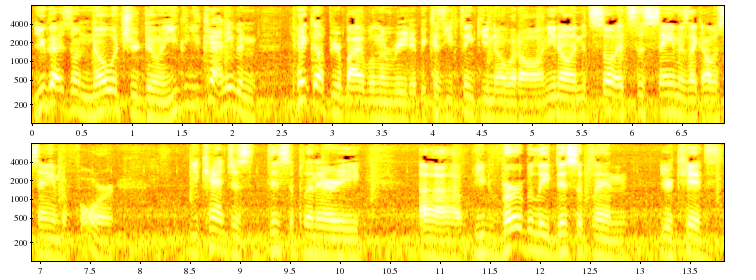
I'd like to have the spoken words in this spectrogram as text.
You guys don't know what you're doing. You, you can't even pick up your Bible and read it because you think you know it all. And you know, and it's so it's the same as like I was saying before. You can't just disciplinary uh, you verbally discipline your kids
